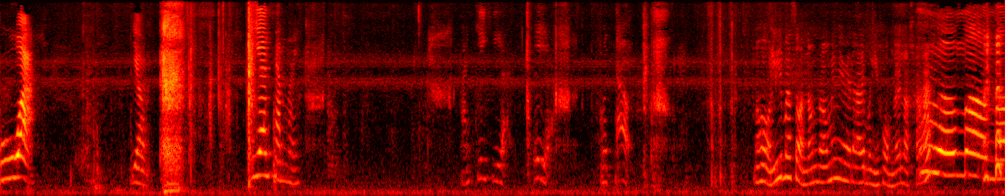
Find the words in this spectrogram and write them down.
บัวอย่างเยี่ยนทำไมอันที่เกียจเอีย มดแล้วโอ้โห รีบมาสอนน้องๆ ไม่มีเวลาหวีผมเลยเหรอคะ มามามา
